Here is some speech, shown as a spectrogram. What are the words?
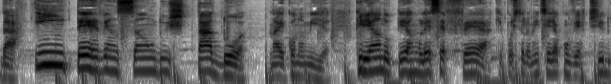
da intervenção do Estado na economia, criando o termo laissez-faire, que posteriormente seria convertido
